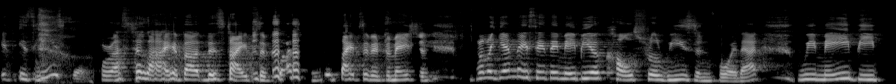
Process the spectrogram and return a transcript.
It is easier for us to lie about these types of questions, these types of information. And again, they say there may be a cultural reason for that. We may be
